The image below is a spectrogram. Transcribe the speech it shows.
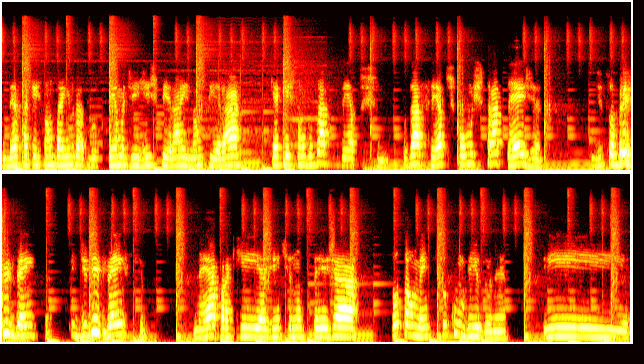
dessa questão da, do tema de respirar e não pirar, que é a questão dos afetos. Os afetos como estratégia de sobrevivência, de vivência, né? Para que a gente não seja totalmente sucumbido, né? E,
